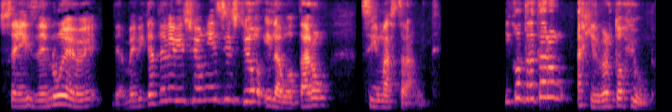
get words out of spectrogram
6 de 9 de América Televisión, insistió y la votaron sin más trámite. Y contrataron a Gilberto Hume,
